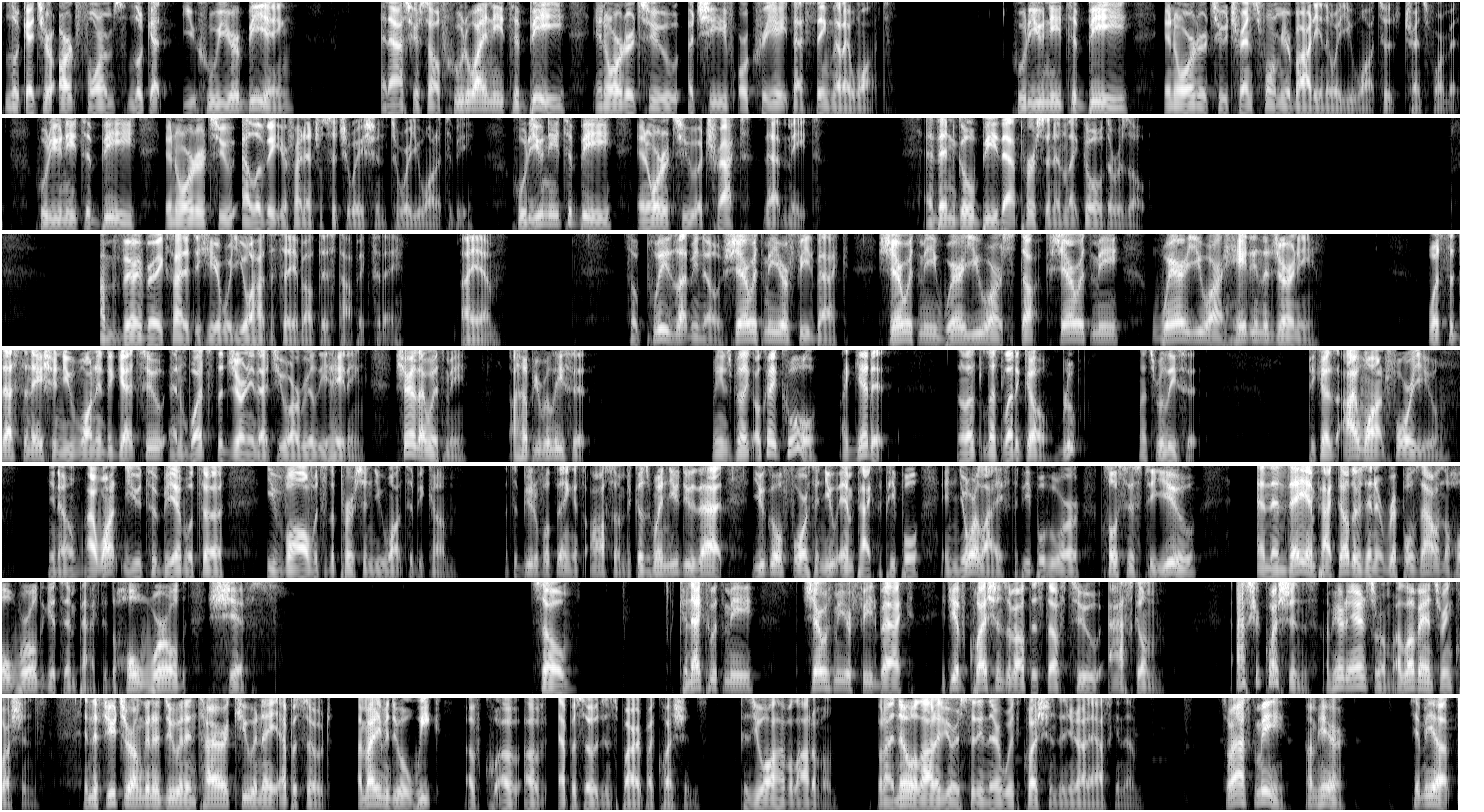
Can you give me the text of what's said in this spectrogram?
Look at your art forms, look at you, who you're being, and ask yourself, who do I need to be in order to achieve or create that thing that I want? Who do you need to be in order to transform your body in the way you want to transform it? Who do you need to be in order to elevate your financial situation to where you want it to be? Who do you need to be in order to attract that mate? And then go be that person and let go of the result. I'm very, very excited to hear what you all have to say about this topic today. I am. So please let me know. Share with me your feedback. Share with me where you are stuck. Share with me where you are hating the journey. What's the destination you've wanted to get to, and what's the journey that you are really hating? Share that with me. I'll help you release it. We can just be like, okay, cool. I get it. Let, let's let it go. Bloop. Let's release it. Because I want for you, you know, I want you to be able to evolve into the person you want to become. That's a beautiful thing. It's awesome because when you do that, you go forth and you impact the people in your life, the people who are closest to you, and then they impact others and it ripples out and the whole world gets impacted. The whole world shifts. So, connect with me, share with me your feedback. If you have questions about this stuff too, ask them. Ask your questions. I'm here to answer them. I love answering questions. In the future, I'm going to do an entire Q&A episode. I might even do a week of, of, of episodes inspired by questions because you all have a lot of them. But I know a lot of you are sitting there with questions and you're not asking them. So ask me. I'm here. Hit me up.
